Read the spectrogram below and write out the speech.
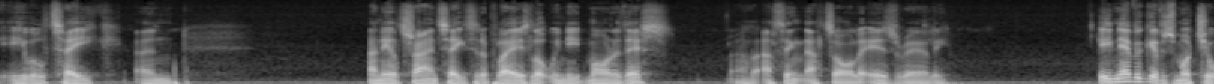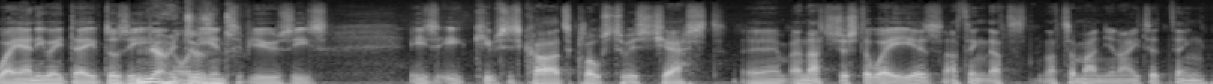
he will take and and he'll try and take to the players. Look, we need more of this. I, I think that's all it is really. He never gives much away anyway, Dave, does he? No, he in the doesn't. interviews, he's, he's he keeps his cards close to his chest, um, and that's just the way he is. I think that's that's a Man United thing.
